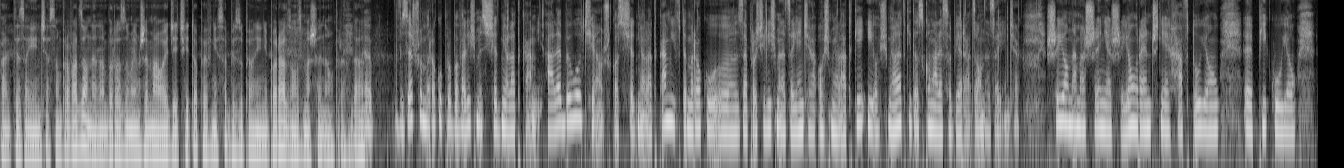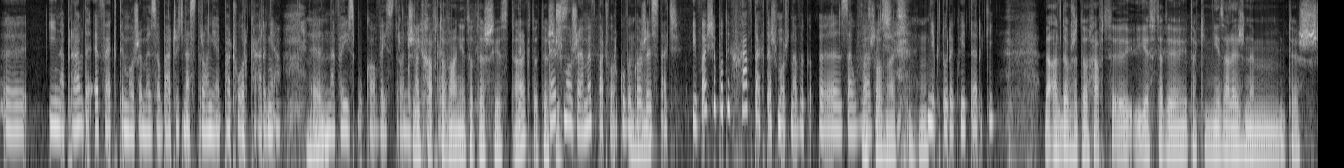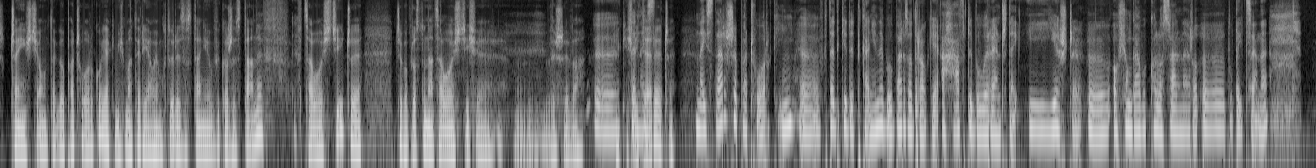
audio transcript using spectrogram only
e, te zajęcia są prowadzone? No bo rozumiem, że małe dzieci to pewnie sobie zupełnie nie poradzą z maszyną, prawda? E, w zeszłym roku próbowaliśmy z siedmiolatkami, ale było ciężko z siedmiolatkami. W tym roku e, zaprosiliśmy na zajęcia ośmiolatki i ośmiolatki doskonale sobie radzą na zajęciach. Szyją na maszynie, szyją ręcznie, haftują, pikują i naprawdę efekty możemy zobaczyć na stronie Patchworkarnia, mhm. na facebookowej stronie Czyli haftowanie to też jest, tak? To też, też jest... możemy w patchworku mhm. wykorzystać. I właśnie po tych haftach też można e, zauważyć mhm. niektóre kwiterki. No ale dobrze, to haft y, jest wtedy takim niezależnym też częścią tego patchworku, jakimś materiałem, który zostanie wykorzystany w, w całości, czy, czy po prostu na całości się y, wyszywa y, jakieś Te litery? Czy... Najstarsze patchworki, wtedy kiedy tkaniny były bardzo drogie, a hafty były ręczne i jeszcze osiągały kolosalne tutaj ceny,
